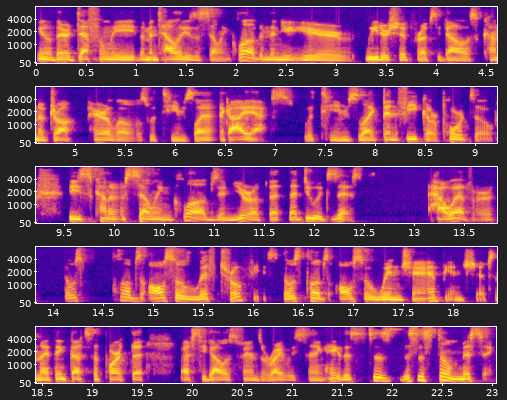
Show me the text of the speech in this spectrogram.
you know, they're definitely, the mentality is a selling club. And then you hear leadership for FC Dallas kind of draw parallels with teams like Ajax, with teams like Benfica or Porto, these kind of selling clubs in Europe that, that do exist. However, those clubs also lift trophies. Those clubs also win championships, and I think that's the part that FC Dallas fans are rightly saying, "Hey, this is this is still missing."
